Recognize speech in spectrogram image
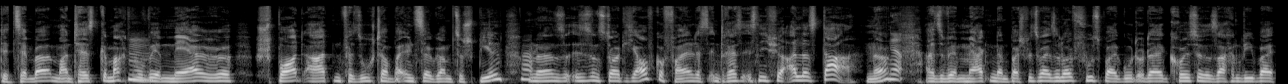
Dezember mal einen Test gemacht, mhm. wo wir mehrere Sportarten versucht haben bei Instagram zu spielen ja. und dann ist uns deutlich aufgefallen, das Interesse ist nicht für alles da. Ne? Ja. Also wir merken dann beispielsweise läuft Fußball gut oder größere Sachen wie bei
